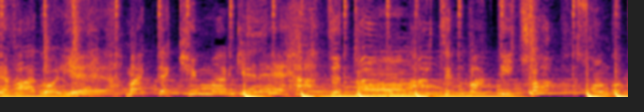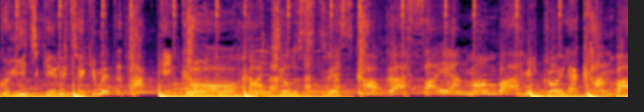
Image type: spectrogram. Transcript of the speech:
Defa gol ye. Mike'da kim var gene? Hattı don. Artık vakti çok. Son Goku hiç geri çekemedi taktiko. Kaç yıl stres kavga sayan mamba. Mikroyla kanba.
